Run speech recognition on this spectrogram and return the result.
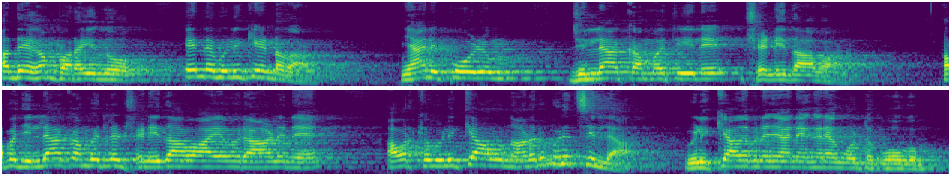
അദ്ദേഹം പറയുന്നു എന്നെ വിളിക്കേണ്ടതാണ്. ഞാനിപ്പോഴും ജില്ലാ കമ്മിറ്റിയിലെ ക്ഷണിതാവാണ്. അപ്പോൾ ജില്ലാ കമ്മിറ്റിയിലെ ക്ഷണിതാവായ ഒരാളിനെ അവർക്ക് വിളിക്കാവുന്നതാണ്. ഒരു വിളിച്ചില്ല. വിളിക്കാതെ പിന്നെ ഞാൻ എങ്ങനെ അങ്ങോട്ട് പോകും?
